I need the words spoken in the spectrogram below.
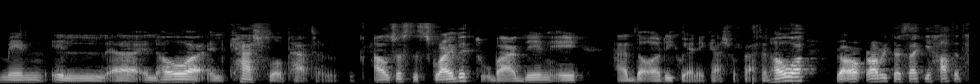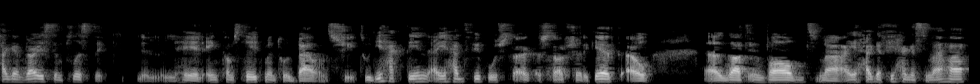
من uh, اللي هو الكاش فلو pattern. I'll just describe it وبعدين إيه هبدأ أوريكم يعني cash flow pattern. هو روبرت كيوساكي حاطط حاجة very simplistic اللي هي الانكم ستيتمنت والبالانس شيت ودي حاجتين أي حد فيكم اشتغل في شركات أو got involved مع أي حاجة في حاجة اسمها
